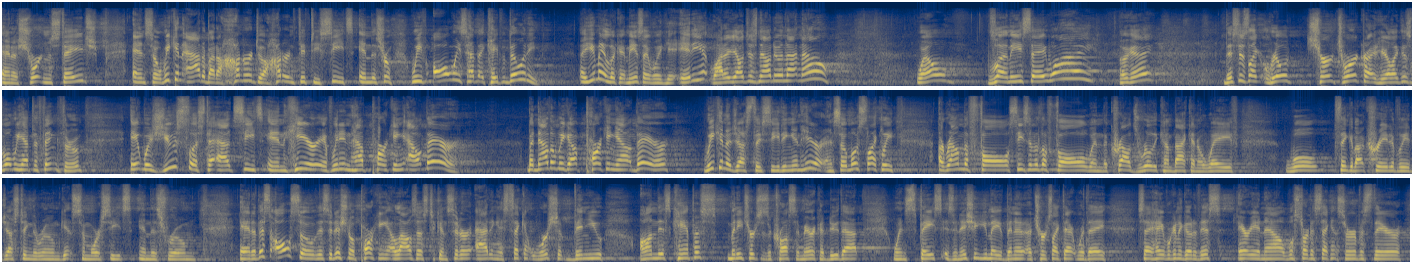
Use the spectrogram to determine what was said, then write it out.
and a shortened stage. And so we can add about 100 to 150 seats in this room. We've always had that capability. Now, you may look at me and say, well, you idiot, why are y'all just now doing that now? Well, let me say why, okay? This is like real church work right here. Like, this is what we have to think through. It was useless to add seats in here if we didn't have parking out there. But now that we got parking out there, we can adjust the seating in here. And so, most likely, around the fall, season of the fall, when the crowds really come back in a wave, We'll think about creatively adjusting the room, get some more seats in this room. And this also, this additional parking allows us to consider adding a second worship venue on this campus. Many churches across America do that when space is an issue. You may have been at a church like that where they say, hey, we're going to go to this area now. We'll start a second service there.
